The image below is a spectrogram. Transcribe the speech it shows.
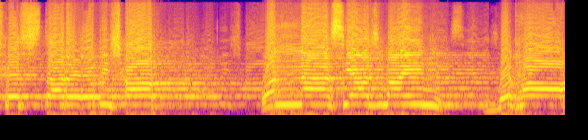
ফেরেশতার অভিশাপ গোটা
